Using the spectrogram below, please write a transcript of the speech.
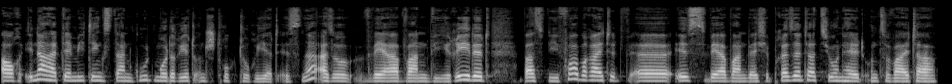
auch innerhalb der Meetings dann gut moderiert und strukturiert ist. Ne? Also wer wann wie redet, was wie vorbereitet äh, ist, wer wann welche Präsentation hält und so weiter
